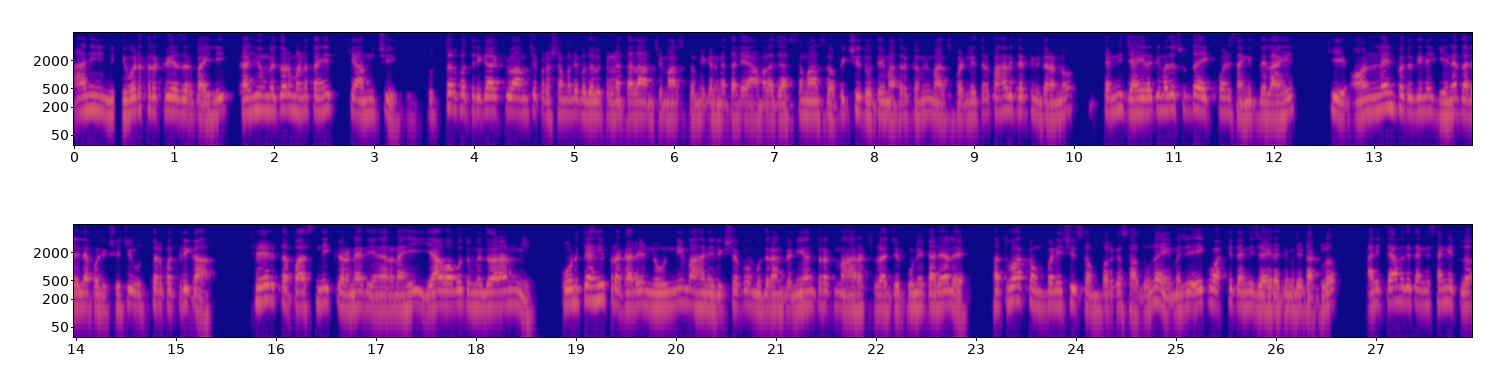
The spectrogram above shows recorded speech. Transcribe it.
आणि निवड प्रक्रिया जर पाहिली काही उमेदवार म्हणत आहेत की आमची उत्तर पत्रिका किंवा आमच्या प्रश्नामध्ये बदल करण्यात आला आमचे मार्क्स कमी करण्यात आले आम्हाला जास्त मार्क्स अपेक्षित होते मात्र कमी मार्क्स पडले तर पहा विद्यार्थी मित्रांनो त्यांनी जाहिरातीमध्ये सुद्धा एक पॉईंट सांगितलेला आहे की ऑनलाईन पद्धतीने घेण्यात आलेल्या परीक्षेची उत्तर पत्रिका फेर तपासणी करण्यात येणार नाही. याबाबत उमेदवारांनी कोणत्याही प्रकारे नोंदणी महानिरीक्षक व मुद्रांक नियंत्रक महाराष्ट्र राज्य पुणे कार्यालय अथवा कंपनीशी संपर्क साधू नये. म्हणजे एक वाक्य त्यांनी जाहिरातीमध्ये टाकलं आणि त्यामध्ये त्यांनी सांगितलं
